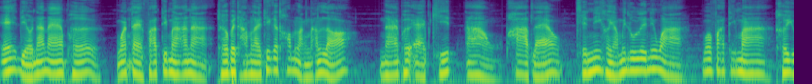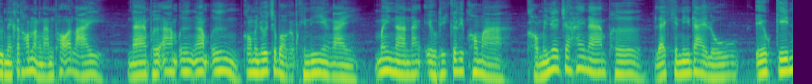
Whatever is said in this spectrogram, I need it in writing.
เอ๊ะเดี๋ยวนะนายอำเภอว่าแต่ฟาติมาน่ะ เธอไปทำอะไรที่กระท่อมหลังนั้นเหรอนายอำเภอแอบคิด อ้าวพลาดแล้ว เคนนี่เขายังไม่รู้เลยนี่ว่า ว่าฟาติมา เธออยู่ในกระท่อมหลังนั้นเพราะอะไร นายอำเภออ้ามอึ้งอ้ามอึ้งก็ไม่รู้จะบอกกับเคนนี่ยังไง ไม่นานนักเอลลิสก็รีบเข้ามา เขาไม่เลือกจะให้นายอำเภอและเคนนี่ได้รู้ เอลกิน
